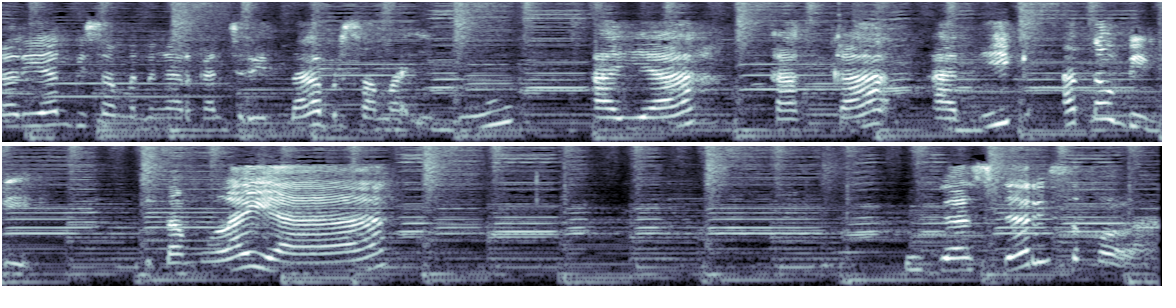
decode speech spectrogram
Kalian bisa mendengarkan cerita bersama ibu, ayah, kakak, adik, atau bibi. Kita mulai ya. Tugas dari sekolah.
